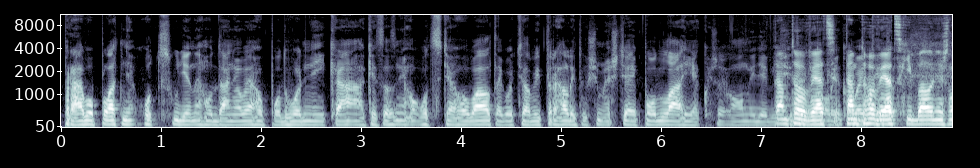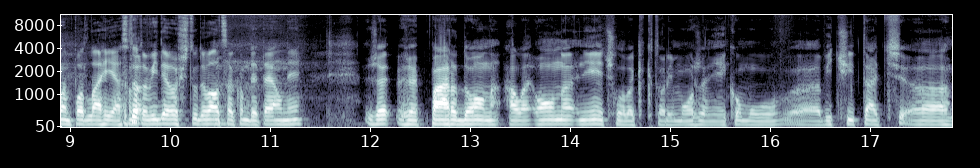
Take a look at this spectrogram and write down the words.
právoplatne odsúdeného daňového podvodníka a keď sa z neho odsťahoval, tak odtiaľ vytrhali, tuším, ešte aj podlahy, akože on ide Tam toho viac, tam toho viac chýbalo, než len podlahy. Ja som to, to video študoval celkom detailne. Že, že pardon, ale on nie je človek, ktorý môže niekomu uh, vyčítať uh,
